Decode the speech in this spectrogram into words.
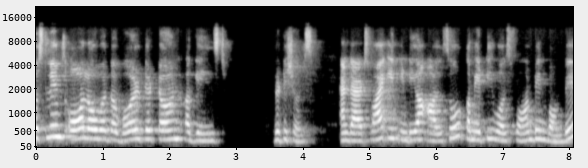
muslims all over the world they turned against britishers and that's why in india also committee was formed in bombay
